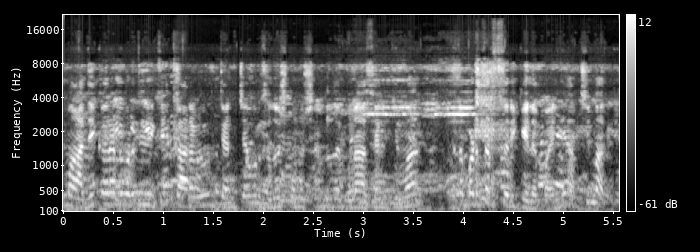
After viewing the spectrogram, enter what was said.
मग अधिकाऱ्यांवरती देखील कारवाई होऊन त्यांच्यावर सदोष मनुष्याचा गुन्हा असेल किंवा त्यांना बडतर्फ तरी केलं पाहिजे आमची मागणी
